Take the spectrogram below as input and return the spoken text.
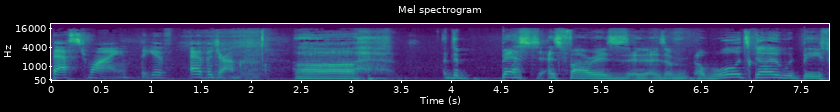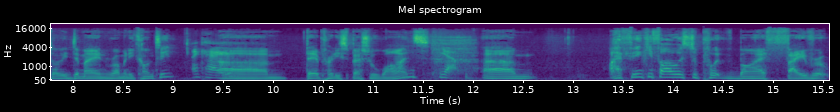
best wine that you've ever drunk. Uh, the best, as far as as awards go, would be probably Domaine Romanée-Conti. Okay. Um, they're pretty special wines. yeah. I think if I was to put my favorite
